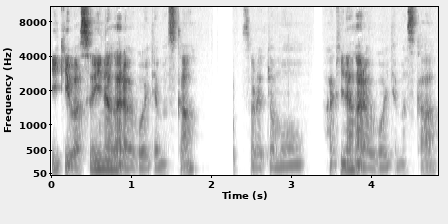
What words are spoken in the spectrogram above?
息は吸いながら動いてますか？それとも吐きながら動いてますか？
